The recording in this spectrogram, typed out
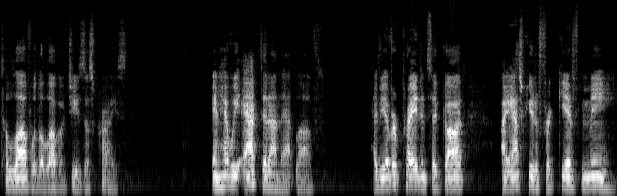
to love with the love of Jesus Christ? And have we acted on that love? Have you ever prayed and said, God, I ask you to forgive me.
